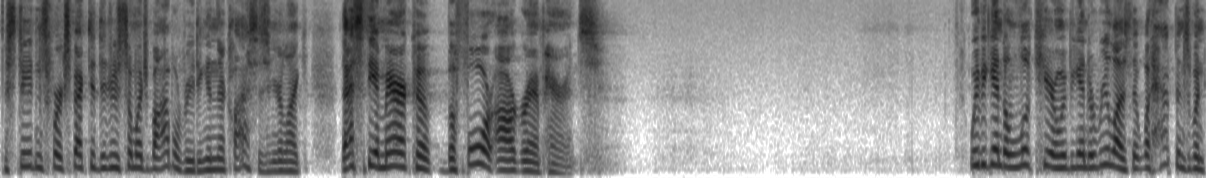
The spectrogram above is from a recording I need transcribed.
the students were expected to do so much Bible reading in their classes. And you're like, that's the America before our grandparents. We begin to look here and we begin to realize that what happens when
